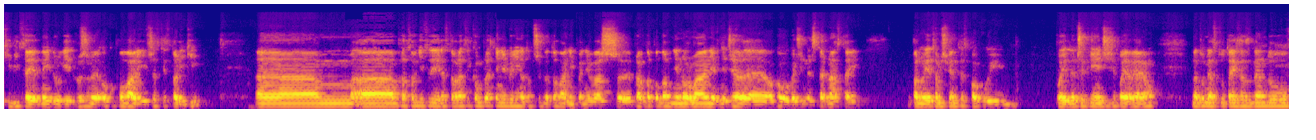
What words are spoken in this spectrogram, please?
kibice jednej i drugiej drużyny okupowali wszystkie stoliki a pracownicy tej restauracji kompletnie nie byli na to przygotowani, ponieważ e, prawdopodobnie normalnie w niedzielę około godziny 14 panuje tam święty spokój, pojedynczy klienci się pojawiają. Natomiast tutaj ze, względów,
